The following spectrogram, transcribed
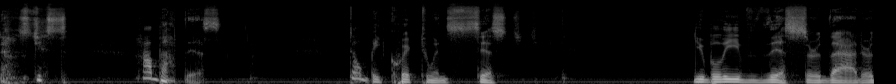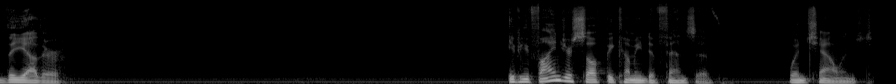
It's just, how about this? Don't be quick to insist you believe this or that or the other. If you find yourself becoming defensive when challenged,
